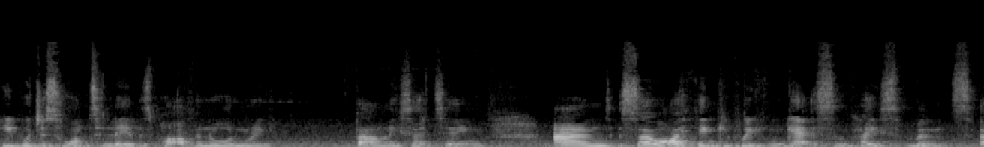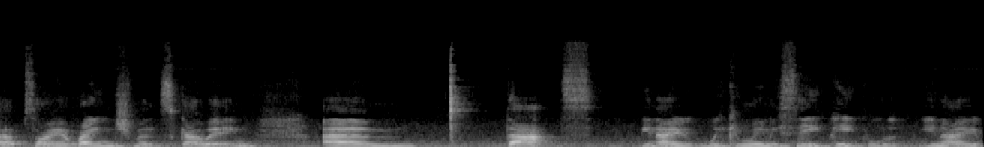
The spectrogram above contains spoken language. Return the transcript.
People just want to live as part of an ordinary family setting and so I think if we can get some placements, uh, sorry, arrangements going um, that you know, we can really see people, you know,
